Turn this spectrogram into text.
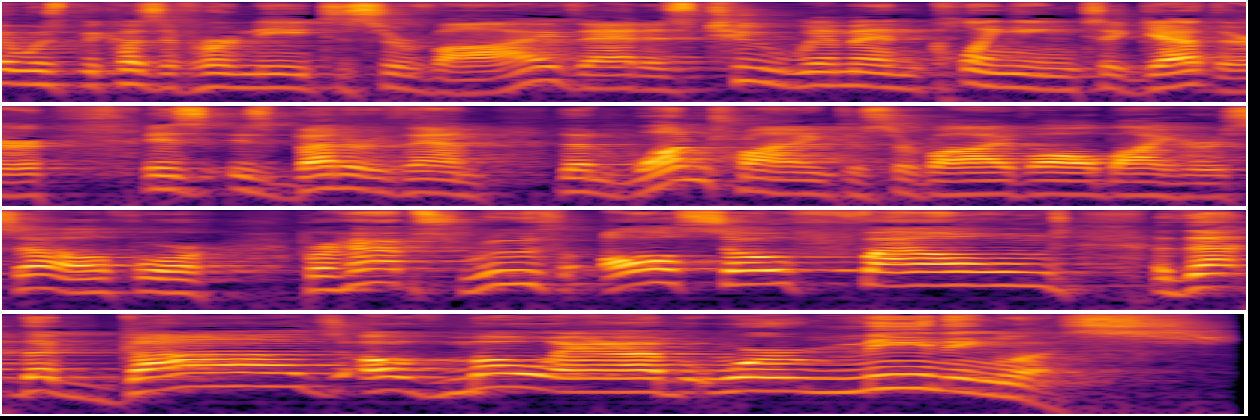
it was because of her need to survive. That is, two women clinging together is, is better than, than one trying to survive all by herself. Or perhaps Ruth also found that the gods of Moab were meaningless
